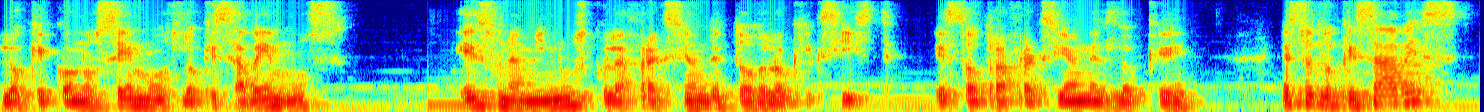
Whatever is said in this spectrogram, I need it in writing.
lo que conocemos, lo que sabemos, es una minúscula fracción de todo lo que existe. Esta otra fracción es lo que, esto es lo que sabes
